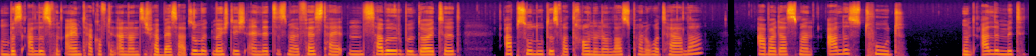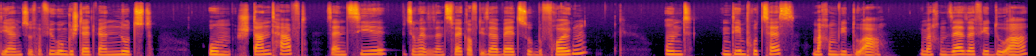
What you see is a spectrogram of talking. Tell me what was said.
und bis alles von einem Tag auf den anderen sich verbessert. Somit möchte ich ein letztes Mal festhalten, Sabr bedeutet absolutes Vertrauen in Allah subhanahu wa ta'ala, aber dass man alles tut und alle Mittel, die einem zur Verfügung gestellt werden, nutzt, um standhaft sein Ziel bzw. seinen Zweck auf dieser Welt zu befolgen. Und in dem Prozess machen wir Dua. Wir machen sehr, sehr viel Dua,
